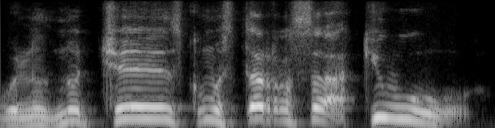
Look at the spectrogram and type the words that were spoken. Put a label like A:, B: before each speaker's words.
A: Buenas noches, ¿cómo está, raza? ¿Qué hubo?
